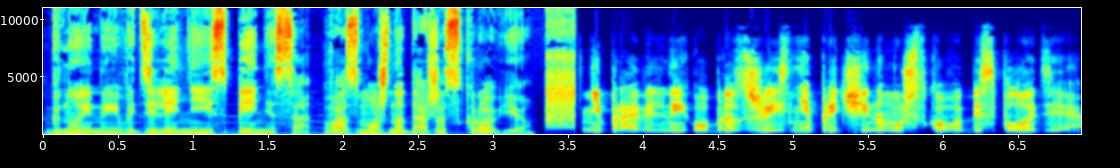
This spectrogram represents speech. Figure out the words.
Гнойные выделения из пениса, возможно даже с кровью. Неправильный образ жизни – причина мужского бесплодия.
